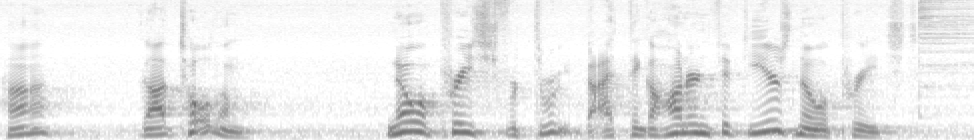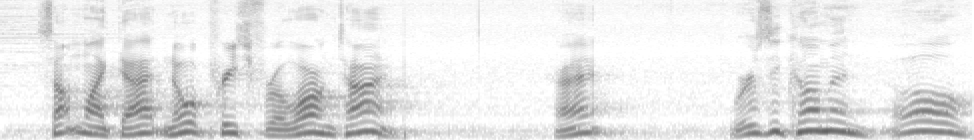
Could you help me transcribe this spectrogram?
Huh? God told him. Noah preached for three, I think 150 years Noah preached. Something like that. Noah preached for a long time. Right? Where's he coming? Oh,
